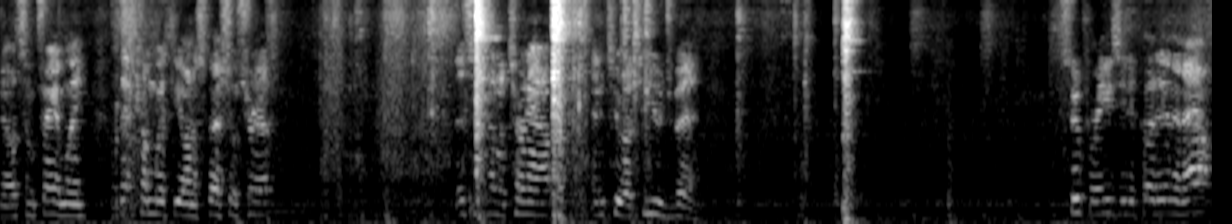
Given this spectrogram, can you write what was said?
know, some family that come with you on a special trip. This is going to turn out into a huge bed. Super easy to put in and out.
